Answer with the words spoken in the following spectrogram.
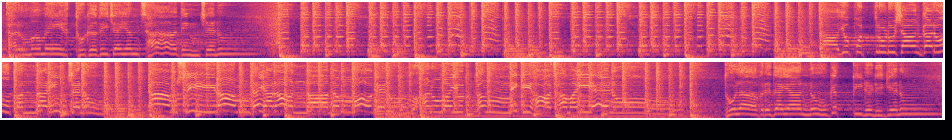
ధర్మమేర్తుగది జయం సాధించెను వాయుపుత్రుడు శాంకరు పందరించెను నికిహాసమయ్యేను తుల హృదయాన్ను గప్పిడడిగెను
